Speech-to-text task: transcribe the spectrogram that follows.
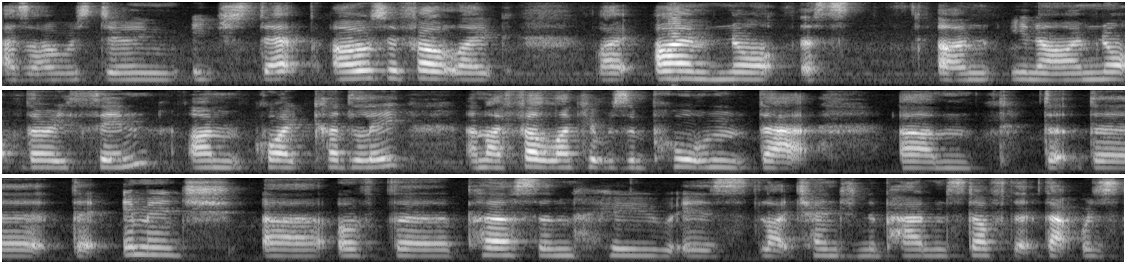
as I was doing each step. I also felt like like I'm not a I'm, you know, I'm not very thin. I'm quite cuddly, and I felt like it was important that um, that the the image uh, of the person who is like changing the pad and stuff that that was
